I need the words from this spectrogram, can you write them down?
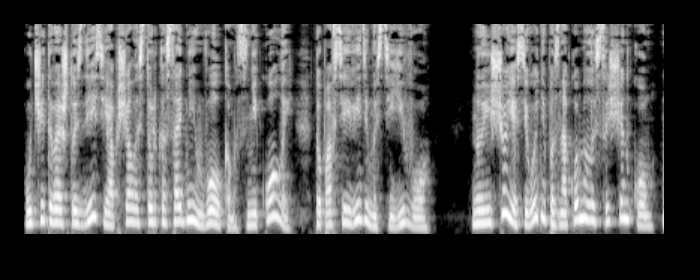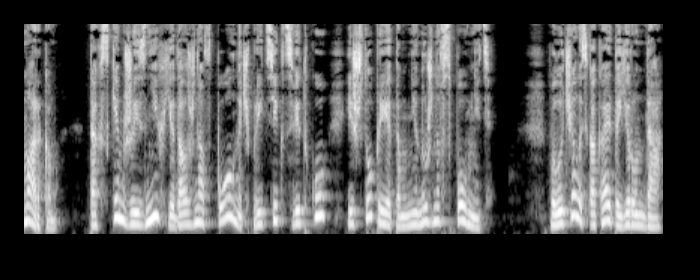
Учитывая, что здесь я общалась только с одним волком, с Николой, то, по всей видимости, его. Но еще я сегодня познакомилась со щенком, Марком. Так с кем же из них я должна в полночь прийти к цветку и что при этом мне нужно вспомнить? Получалась какая-то ерунда.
